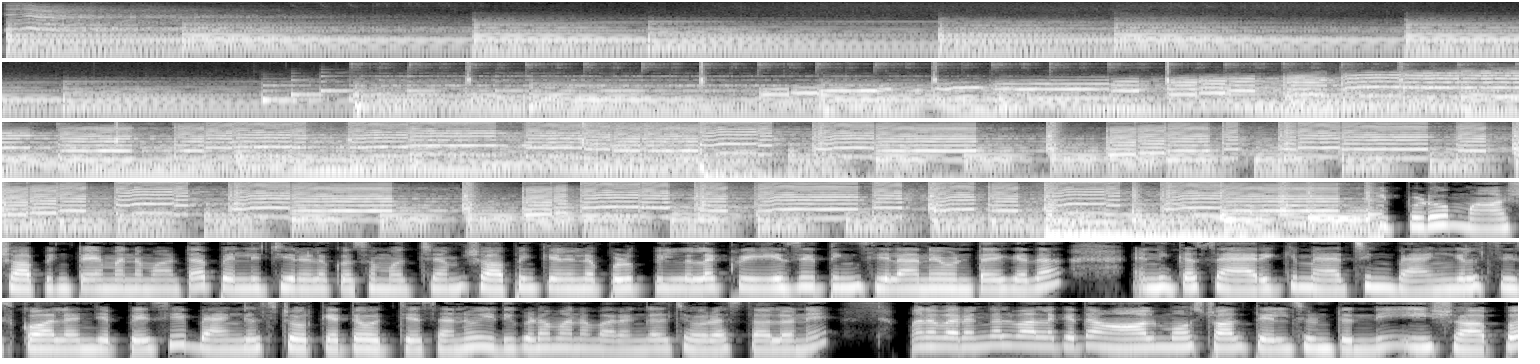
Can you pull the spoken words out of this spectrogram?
ఇప్పుడు మా షాపింగ్ టైం అన్నమాట. పెళ్ళి చీరల కోసం వచ్చాం. షాపింగ్‌కెళ్ళినప్పుడు పిల్లల క్రేజీ థింగ్స్ ఇలానే ఉంటాయి కదా అండ్ ఇంకా శారీకి మ్యాచింగ్ బ్యాంగిల్స్ తీసుకోవాలని చెప్పేసి బ్యాంగిల్ అయితే వచ్చేసాను. ఇది కూడా మన వరంగల్ చౌరస్తాలోనే. మన వరంగల్ వాళ్ళకైతే ఆల్మోస్ట్ ఆల్ తెలిసి ఉంటుంది ఈ షాప్.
